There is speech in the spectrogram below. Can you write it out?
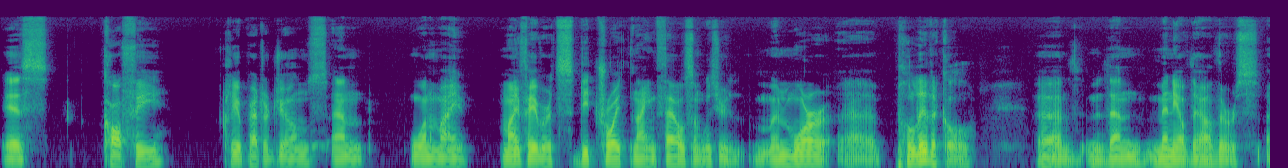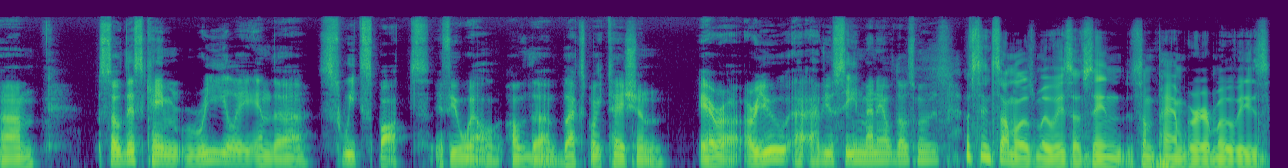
is Coffy, Cleopatra Jones, and one of my my favorites, Detroit 9000, which is more uh, political uh, than many of the others. Um, so this came really in the sweet spot, if you will, of the black exploitation era. Are you have you seen many of those movies? I've seen some of those movies. I've seen some Pam Grier movies.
